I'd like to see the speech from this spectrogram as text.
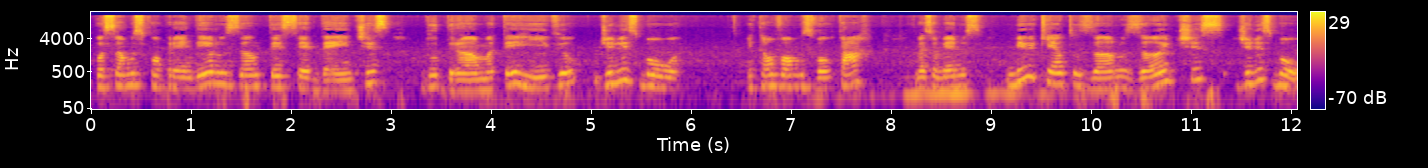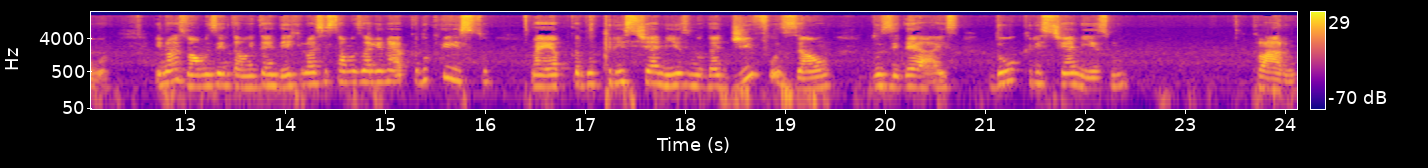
possamos compreender os antecedentes do drama terrível de Lisboa. Então vamos voltar mais ou menos 1500 anos antes de Lisboa. E nós vamos então entender que nós estamos ali na época do Cristo, na época do cristianismo, da difusão dos ideais do cristianismo, claro,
